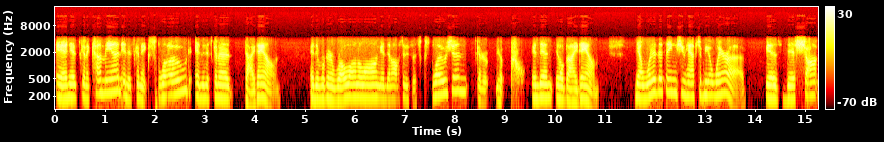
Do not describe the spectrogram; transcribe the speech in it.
And it's going to come in and it's going to explode and then it's going to die down. And then we're going to roll on along and then all of a sudden it's this explosion. It's going to, you know, and then it'll die down. Now, one of the things you have to be aware of is this shock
